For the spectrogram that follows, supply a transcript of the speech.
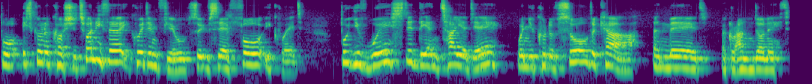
but it's going to cost you 20, 30 quid in fuel, so you've saved forty quid, but you've wasted the entire day when you could have sold a car and made a grand on it.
